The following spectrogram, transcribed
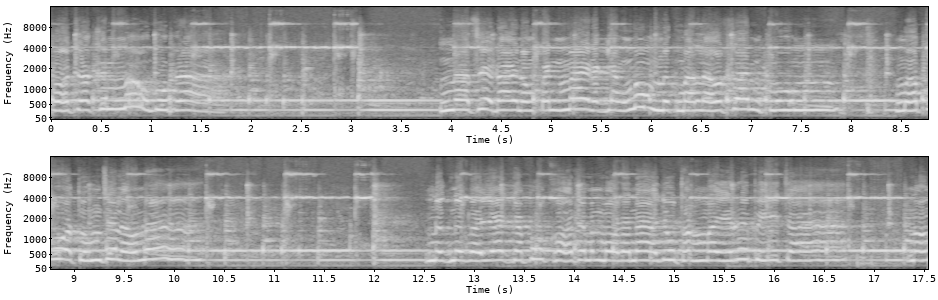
พอจะขึ้นเล่าบุราน่าเสียดายน้องเป็นไม้เด็กอย่างนุ่มนึกมาแล้วเส้นกลุ่มมาพัวถุมเสียแล้วนะนึกนึกเลยอยากจะพูดขอแต่มันมรณาอยู่ทำไมหรือพี่จ๋าน้อง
